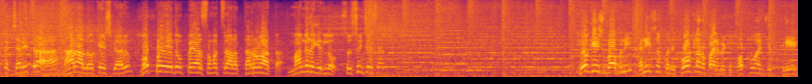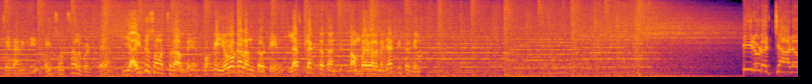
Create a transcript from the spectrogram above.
ఒక చరిత్ర నారా లోకేష్ గారు ముప్పై ఐదు ముప్పై ఆరు సంవత్సరాల తర్వాత మంగళగిరిలో సృష్టించేశారు. లోకేష్ బాబుని కనీసం కొన్ని కోట్ల రూపాయలు పెట్టి పప్పు అని చెప్పి క్రియేట్ చేయడానికి ఐదు సంవత్సరాలు పడితే ఈ ఐదు సంవత్సరాలది ఒక యువగళంతో లెఫ్ట్ లెగ్తో తంచి తొంభై వేల మెజార్టీతో గెలిచి వీరుడొచ్చాడు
